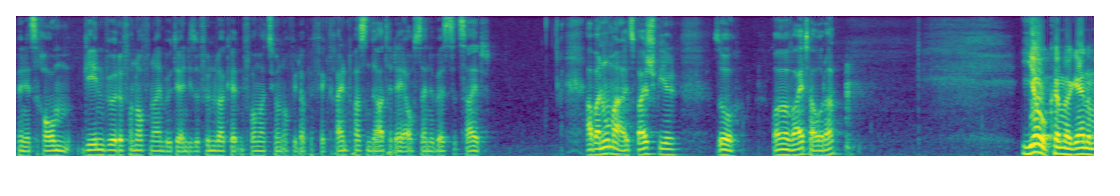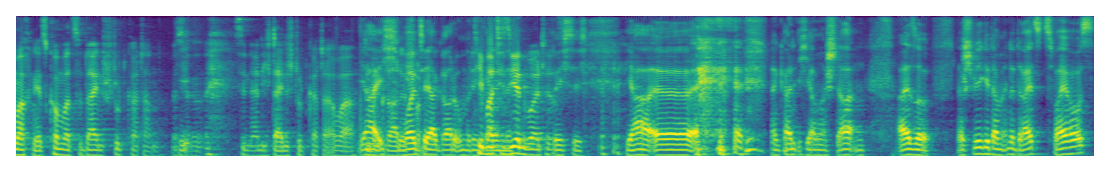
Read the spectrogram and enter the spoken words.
wenn jetzt Raum gehen würde von Hoffenheim, würde er in diese Fünferkettenformation auch wieder perfekt reinpassen. Da hatte der ja auch seine beste Zeit. Aber nur mal als Beispiel, so, wollen wir weiter, oder? Jo, können wir gerne machen. Jetzt kommen wir zu deinen Stuttgartern. Das ja. sind ja nicht deine Stuttgarter, aber ja, ich wollte ja gerade unbedingt thematisieren wollte. Richtig. Ja, äh, dann kann ich ja mal starten. Also, das Spiel geht am Ende 3 zu 2 aus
